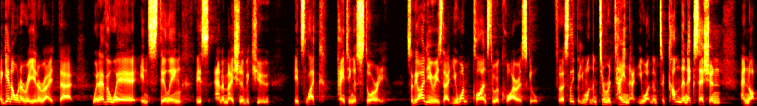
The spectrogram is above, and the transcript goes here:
again I want to reiterate that whenever we're instilling this animation of a cue, it's like painting a story. So the idea is that you want clients to acquire a skill, firstly, but you want them to retain that. You want them to come the next session and not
